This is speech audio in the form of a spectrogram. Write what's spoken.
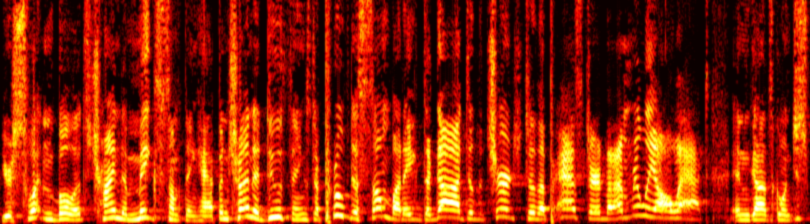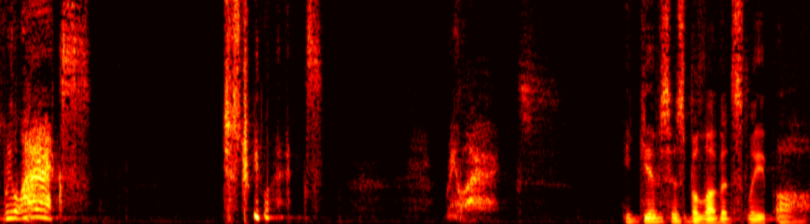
you're sweating bullets trying to make something happen, trying to do things to prove to somebody, to God, to the church, to the pastor that I'm really all that. And God's going, just relax. Just relax. Relax. He gives his beloved sleep. Oh.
